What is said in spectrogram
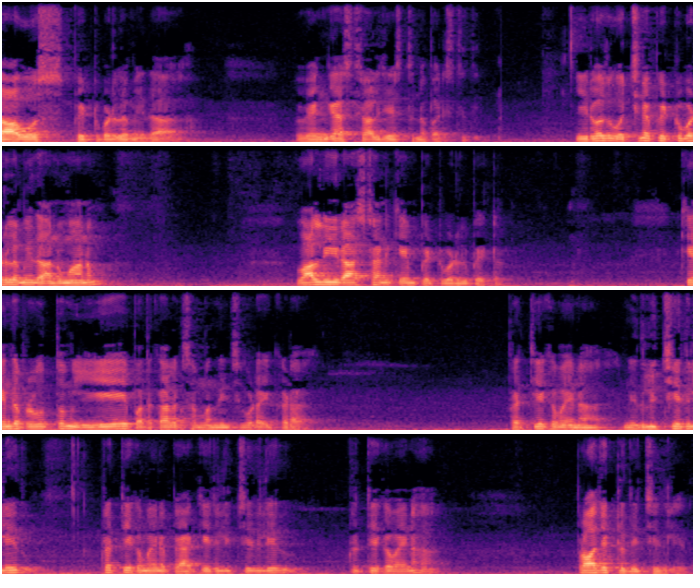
దావోస్ పెట్టుబడుల మీద వ్యంగ్యాస్త్రాలు చేస్తున్న పరిస్థితి. ఈరోజు వచ్చిన పెట్టుబడుల మీద అనుమానం వాళ్ళు ఈ రాష్ట్రానికి ఏం పెట్టుబడులు పెట్టరు? కేంద్ర ప్రభుత్వం ఏ పథకాలకు సంబంధించి కూడా ఇక్కడ ప్రత్యేకమైన నిధులు ఇచ్చేది లేదు ప్రత్యేకమైన ప్యాకేజీలు ఇచ్చేది లేదు ప్రత్యేకమైన ప్రాజెక్టులు తెచ్చేది లేదు.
